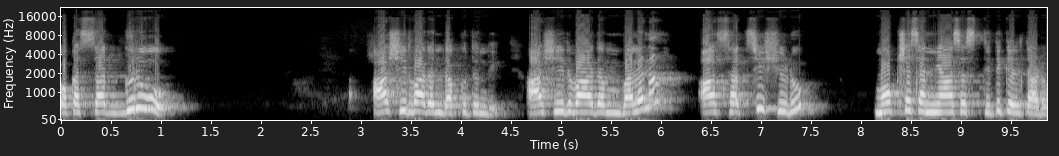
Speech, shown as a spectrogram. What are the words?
ఒక సద్గురువు ఆశీర్వాదం దక్కుతుంది. ఆశీర్వాదం వలన ఆ సత్శిష్యుడు మోక్ష సన్యాస స్థితికి వెళ్తాడు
